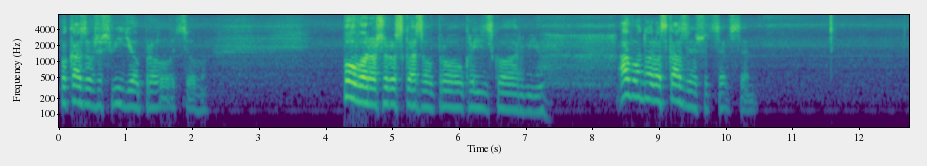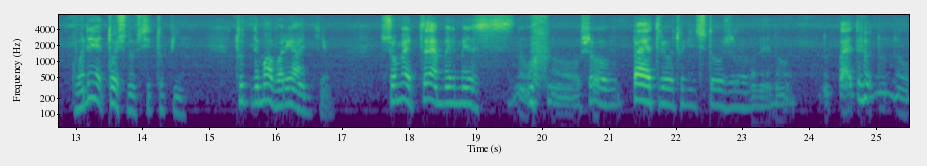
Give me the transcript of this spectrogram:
показував вже ж відео про цього. Повара, що розказував про українську армію. А воно розказує, що це все. Вони точно всі тупі. Тут нема варіантів. Що ми те, ми, ми ну, що Петріот унічтожили вони. Ну, ну Петріот, ну, ну,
